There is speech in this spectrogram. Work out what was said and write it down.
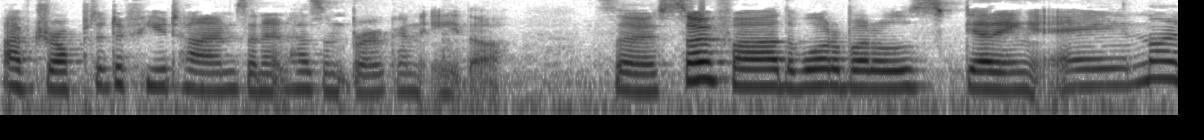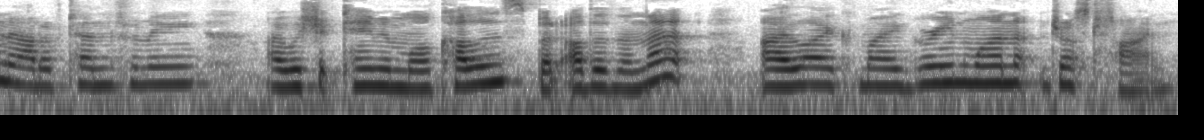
I've dropped it a few times and it hasn't broken either. So, so far, the water bottle's getting a 9 out of 10 for me. I wish it came in more colours, but other than that, I like my green one just fine.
